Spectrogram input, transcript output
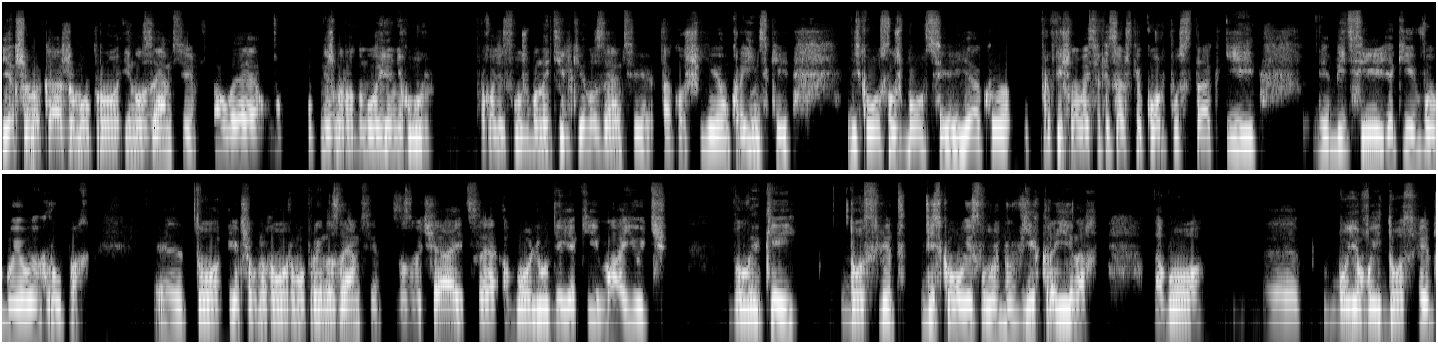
Якщо ми кажемо про іноземців, але в міжнародному легіоні ГУР проходять службу не тільки іноземці, також є українські військовослужбовці, як практично весь офіцерський корпус, так і бійці, які в бойових групах. Е, То, якщо ми говоримо про іноземців, зазвичай це або люди, які мають великий досвід військової служби в їх країнах, або е, бойовий досвід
